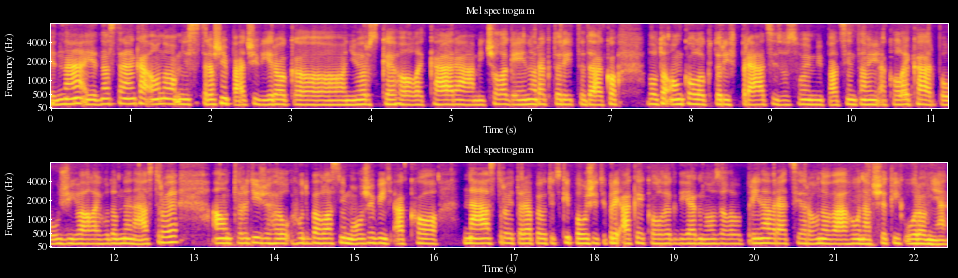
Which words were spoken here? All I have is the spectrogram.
jedna, jedna stránka. Ono, mne sa strašne páči výrok uh, newyorského lekára Michola Gaynora, ktorý teda ako, bol to onkolog, ktorý v práci so svojimi pacientami ako lekár používal aj hudobné nástroje a on tvrdí, že hudba vlastne môže byť ako nástroj terapeuticky použitý pri akejkoľvek diagnóze, alebo pri navrácia rovnováhu na všetkých úrovniach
